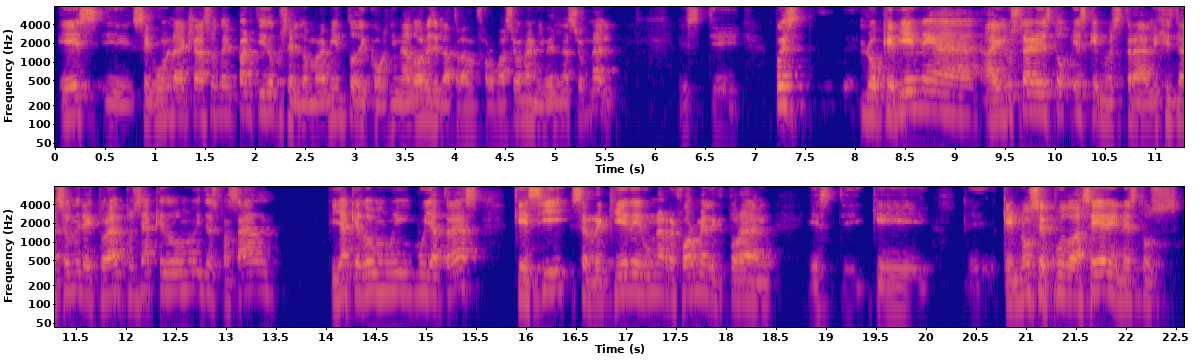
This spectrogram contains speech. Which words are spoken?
es, eh, según la declaración del partido, pues el nombramiento de coordinadores de la transformación a nivel nacional. Este, pues lo que viene a, a, ilustrar esto es que nuestra legislación electoral pues ya quedó muy desfasada, que ya quedó muy, muy atrás, que sí se requiere una reforma electoral este, que, eh, que no se pudo hacer en estos,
